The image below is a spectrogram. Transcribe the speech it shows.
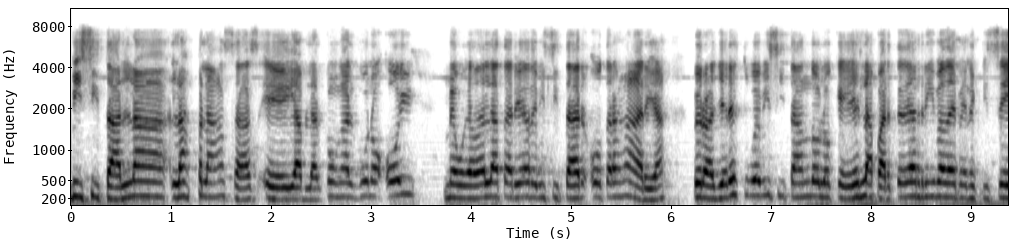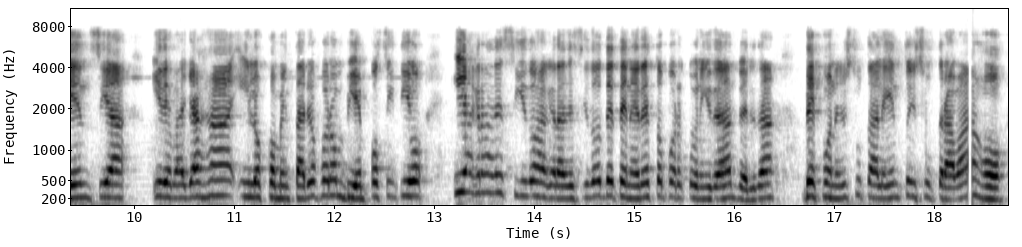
visitar las plazas eh, y hablar con algunos. Hoy me voy a dar la tarea de visitar otras áreas, pero ayer estuve visitando lo que es la parte de arriba de Beneficencia y de Vallajá y los comentarios fueron bien positivos y agradecidos, agradecidos de tener esta oportunidad, ¿verdad? De poner su talento y su trabajo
